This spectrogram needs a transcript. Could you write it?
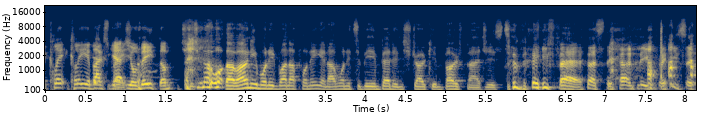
Clear, clear your backspace. Yeah, you'll need them. Do you know what though? I only wanted one up on Ian. I wanted to be in bed and stroking both badges. To be fair, that's the only reason.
